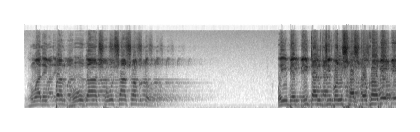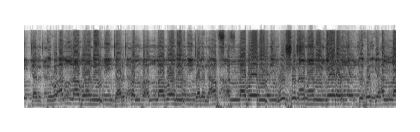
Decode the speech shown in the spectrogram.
ঘুমার একবার ঘোগা শোষা শব্দ। ওই ব্যক্তিটার জীবন সার্থক হবে, যার দেহ আল্লাহ বলে, যার কল্ব আল্লাহ বলে, যার নাফস আল্লাহ বলে, ও সোনা মানে দেহকে আল্লাহ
